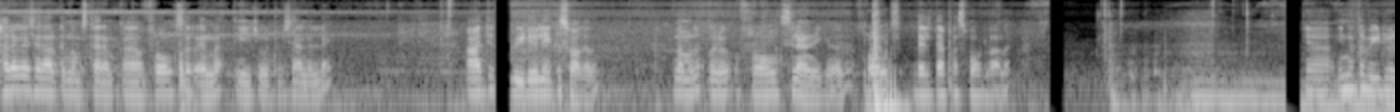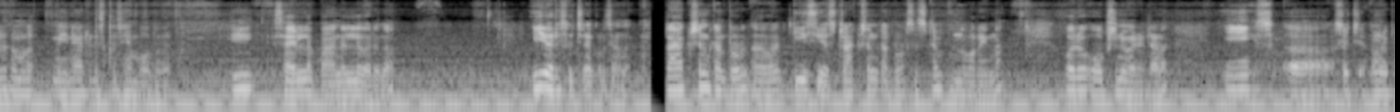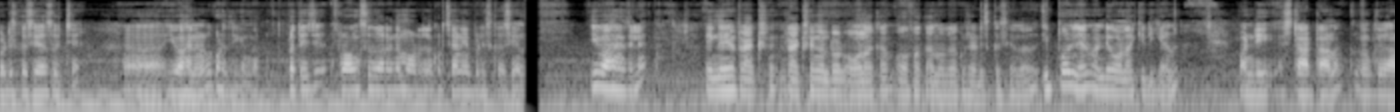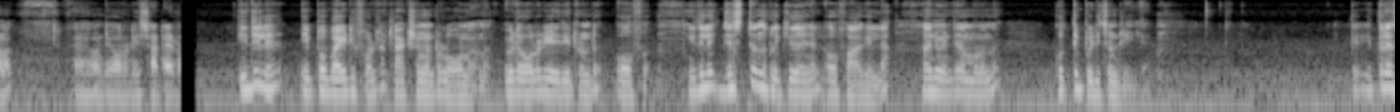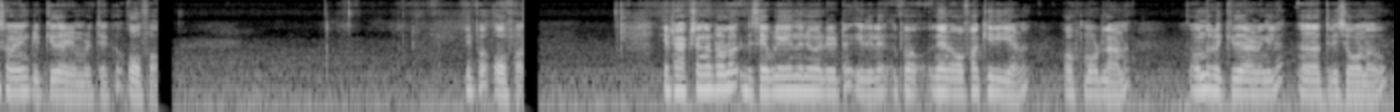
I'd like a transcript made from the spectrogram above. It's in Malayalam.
ഹലോ ഗൈസ് എല്ലാവർക്കും നമസ്കാരം. ഫ്രോങ്സർ എന്ന ഈ യൂട്യൂബ് ചാനലിലെ ആദ്യ വീഡിയോയിലേക്ക് സ്വാഗതം. നമ്മൾ ഒരു ഫ്രോങ്സിലാണ് ഇരിക്കുന്നത്. ഫ്രോങ്സ് ഡെൽറ്റ പ്ലസ് മോഡലാണ് ഇന്നത്തെ വീഡിയോയിൽ നമ്മൾ മെയിനായിട്ട് ഡിസ്കസ് ചെയ്യാൻ പോകുന്നത് ഈ സൈഡിലെ പാനലിൽ വരുന്ന ഈ ഒരു സ്വിച്ചിനെ കുറിച്ചാണ്. ട്രാക്ഷൻ കൺട്രോൾ അഥവാ T C S traction control system എന്ന് പറയുന്ന ഒരു ഓപ്ഷന് വേണ്ടിയിട്ടാണ് ഈ സ്വിച്ച് നമ്മളിപ്പോൾ ഡിസ്കസ് ചെയ്ത സ്വിച്ച് ഈ വാഹനങ്ങൾ കൊടുത്തിരിക്കുന്നത്. പ്രത്യേകിച്ച് ഫ്രോങ്സ് എന്ന് പറയുന്ന മോഡലിനെ കുറിച്ചാണ് ഞാൻ ഇപ്പോൾ ഡിസ്കസ് ചെയ്യുന്നത്. ഈ വാഹനത്തിൽ എങ്ങനെ ട്രാക്ഷൻ ട്രാക്ഷൻ കൺട്രോൾ ഓൺ ആക്കാം ഓഫ് ആക്കാം എന്നുള്ളതിനെ കുറിച്ചാണ് ഡിസ്കസ് ചെയ്യുന്നത്. ഇപ്പോൾ ഞാൻ വണ്ടി ഓൺ ആക്കിയിരിക്കുകയാണ് വണ്ടി സ്റ്റാർട്ടാണ് നിങ്ങൾക്ക് കാണാം. വണ്ടി ഓൾറെഡി സ്റ്റാർട്ടായിട്ടുണ്ട് ഇതിൽ ഇപ്പോൾ by default traction control on ആണ്. ഇവിടെ ഓൾറെഡി എഴുതിയിട്ടുണ്ട് ഓഫ് ഇതിൽ ജസ്റ്റ് ഒന്ന് ക്ലിക്ക് ചെയ്ത് കഴിഞ്ഞാൽ ഓഫ് ആകില്ല. അതിനുവേണ്ടി നമ്മളൊന്ന് കുത്തി പിടിച്ചോണ്ടിരിക്കുക ഓക്കെ ഇത്രയും സമയം ക്ലിക്ക് ചെയ്ത് കഴിയുമ്പോഴത്തേക്ക് ഓഫ് ആവും. ഇപ്പോൾ ഓഫ് ആവും ഈ ട്രാക്ഷൻ കൺട്രോൾ ഡിസേബിൾ ചെയ്യുന്നതിന് വേണ്ടിയിട്ട് ഇതിൽ ഇപ്പോൾ ഞാൻ ഓഫാക്കിയിരിക്കുകയാണ് ഓഫ് മോഡിലാണ് ഒന്ന് ക്ലിക്ക് ചെയ്യുകയാണെങ്കിൽ തിരിച്ച് ഓൺ ആകും.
